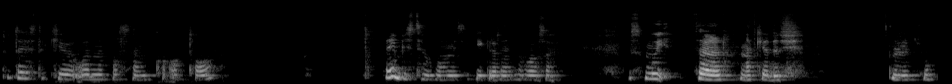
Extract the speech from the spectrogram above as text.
Tutaj jest takie ładne pasemko, o to. Zajebiste było mieć taki granat na włosach. To jest mój cel na kiedyś w życiu.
